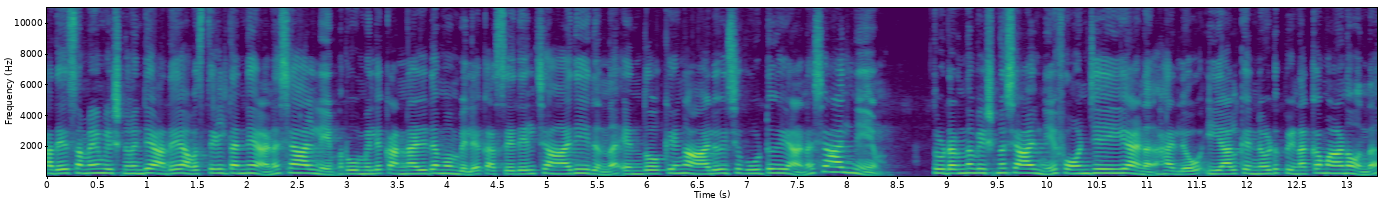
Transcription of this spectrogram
അതേസമയം വിഷ്ണുവിന്റെ അതേ അവസ്ഥയിൽ തന്നെയാണ് ശാലിനിയും. റൂമിൽ കണ്ണാടിയുടെ മുമ്പിൽ കസേരയിൽ ചാരിയിരുന്ന് എന്തൊക്കെ അങ്ങ് ആലോചിച്ച് കൂട്ടുകയാണ് ശാലിനിയും. തുടർന്ന് വിഷ്ണു ശാലിനിയെ ഫോൺ ചെയ്യുകയാണ്. ഹലോ ഇയാൾക്ക് എന്നോട് പിണക്കമാണോ എന്ന്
